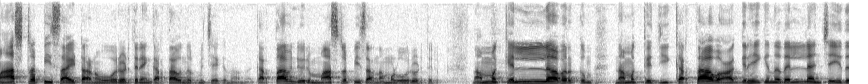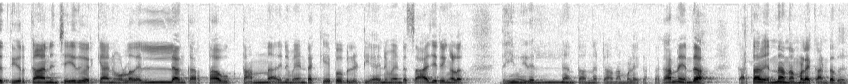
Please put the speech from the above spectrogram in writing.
മാസ്റ്റർ പീസായിട്ടാണ് ഓരോരുത്തരെയും കർത്താവ് നിർമ്മിച്ചേക്കുന്നതെന്ന്. കർത്താവിന്റെ ഒരു മാസ്റ്റർ പീസാണ് നമ്മൾ ഓരോരുത്തരും. നമുക്കെല്ലാവർക്കും നമുക്ക് ജീ കർത്താവ് ആഗ്രഹിക്കുന്നതെല്ലാം ചെയ്ത് തീർക്കാനും ചെയ്തു വയ്ക്കാനും ഉള്ളതെല്ലാം കർത്താവ് തന്ന് അതിന് വേണ്ട കേപ്പബിലിറ്റി അതിന് വേണ്ട സാഹചര്യങ്ങൾ ദൈവം ഇതെല്ലാം തന്നിട്ടാണ് നമ്മളെ കർത്താവ്. കാരണം എന്താ? കർത്താവ് എന്നാ നമ്മളെ കണ്ടത്?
